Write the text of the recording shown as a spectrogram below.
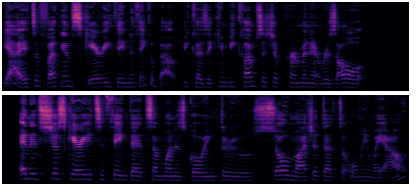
yeah, it's a fucking scary thing to think about because it can become such a permanent result. And it's just scary to think that someone is going through so much that that's the only way out.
